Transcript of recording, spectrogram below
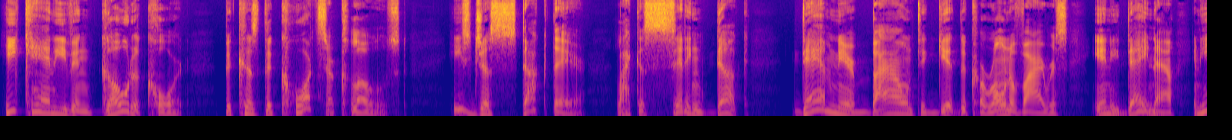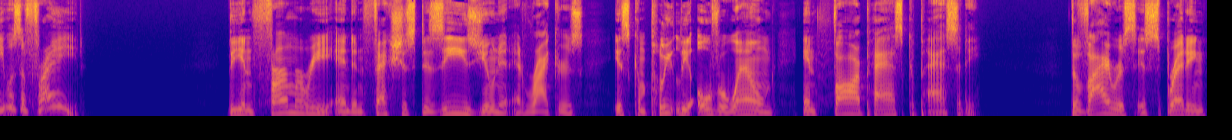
he can't even go to court because the courts are closed. He's just stuck there like a sitting duck, damn near bound to get the coronavirus any day now, and he was afraid. The infirmary and infectious disease unit at Rikers is completely overwhelmed and far past capacity the virus is spreading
